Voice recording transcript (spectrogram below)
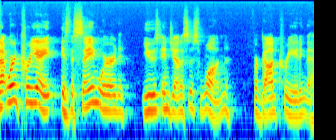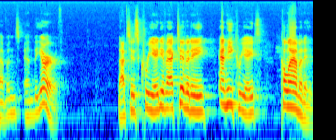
that word create is the same word used in Genesis 1 for God creating the heavens and the earth. That's his creative activity, and he creates calamity.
